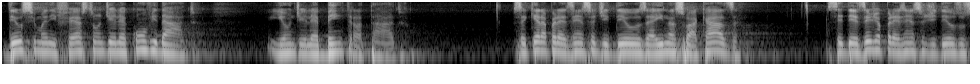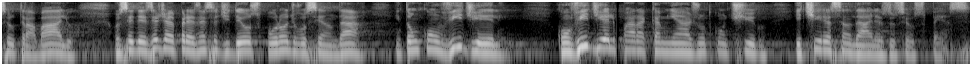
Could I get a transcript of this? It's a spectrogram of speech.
Deus se manifesta onde ele é convidado e onde ele é bem tratado. Você quer a presença de Deus aí na sua casa? Você deseja a presença de Deus no seu trabalho? Você deseja a presença de Deus por onde você andar? Então convide Ele Convide ele para caminhar junto contigo e tire as sandálias dos seus pés.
